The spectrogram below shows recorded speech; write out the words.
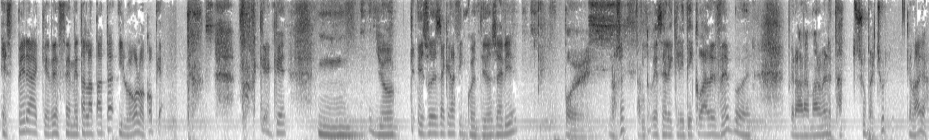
espera a que DC meta la pata y luego lo copia. Porque que, mm, yo, eso de sacar 52 series, pues no sé, tanto que se le criticó a DC, pues, pero ahora Marvel está súper chulo, que lo haga.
